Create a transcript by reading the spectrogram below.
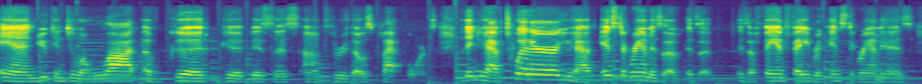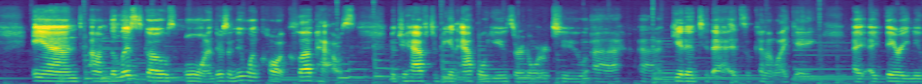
And you can do a lot of good good business um, through those platforms. But then you have twitter you have instagram is a is a is a fan favorite instagram is. And um, the list goes on. There's a new one called clubhouse but you have to be an apple user in order to uh, uh, get into that. It's kind of like a, a, a very new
